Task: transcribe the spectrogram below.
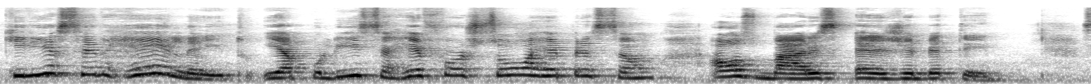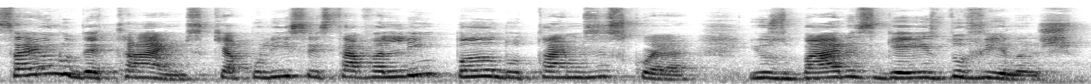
queria ser reeleito e a polícia reforçou a repressão aos bares LGBT. Saiu no The Times que a polícia estava limpando o Times Square e os bares gays do Village.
